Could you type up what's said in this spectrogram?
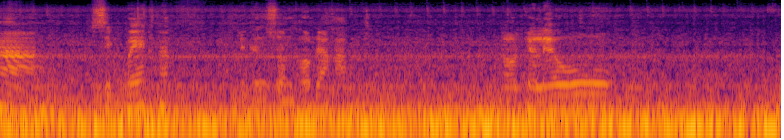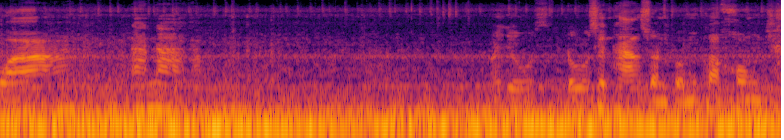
ห้า สิบเมตรครับ จะถึงสวนพบแล้วครับ เราจะเลี้ยวขวาด้านหน้าครับ มาดูดูเส้นทางส่วนผมก็คงจะ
